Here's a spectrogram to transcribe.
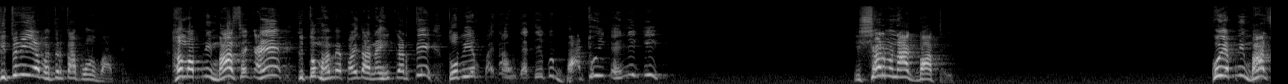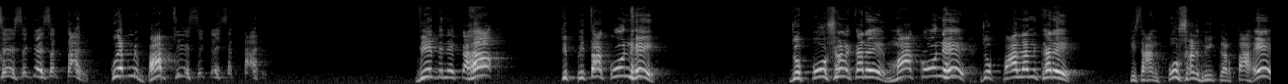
कितनी अभद्रतापूर्ण बात है। हम अपनी माँ से कहें कि तुम हमें पैदा नहीं करती तो भी हम पैदा हो जाते कोई बात हुई कहने की? शर्मनाक बात है। कोई अपनी माँ से ऐसे कह सकता है? कोई अपने बाप से ऐसे कह सकता है? वेद ने कहा कि पिता कौन है? जो पोषण करे, माँ कौन है? जो पालन करे। किसान पोषण भी करता है,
